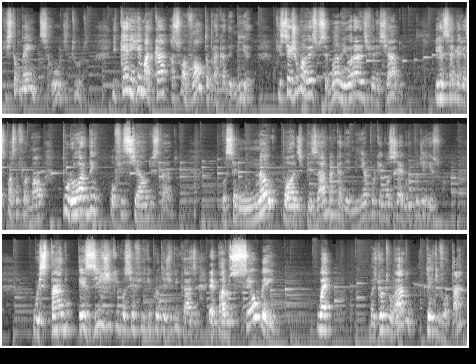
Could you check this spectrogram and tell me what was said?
que estão bem de saúde e tudo e querem remarcar a sua volta para a academia, que seja uma vez por semana em horário diferenciado, e recebem a resposta formal por ordem oficial do Estado. Você não pode pisar na academia porque você é grupo de risco. O Estado exige que você fique protegido em casa. É para o seu bem. Ué, mas de outro lado, tem que votar?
